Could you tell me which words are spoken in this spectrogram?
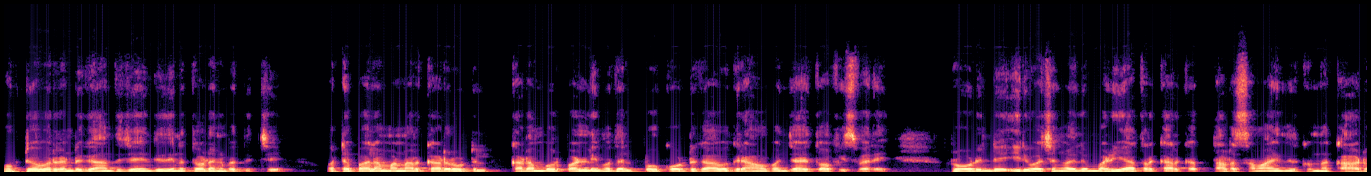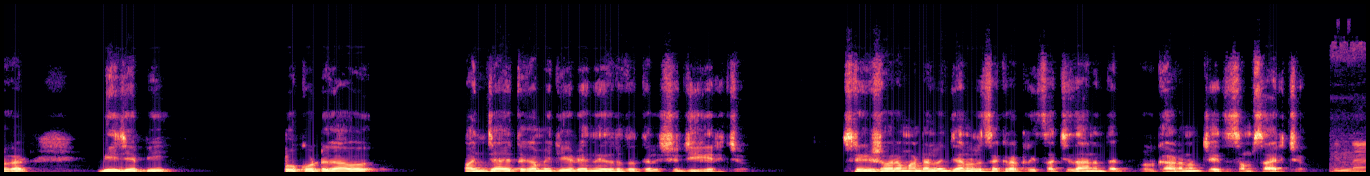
ഒക്ടോബർ രണ്ട് ഗാന്ധി ജയന്തി ദിനത്തോടനുബന്ധിച്ച് ഒറ്റപ്പാലം മണ്ണാർക്കാട് റൂട്ടിൽ കടമ്പൂർ പള്ളി മുതൽ പൂക്കോട്ടുകാവ് ഗ്രാമപഞ്ചായത്ത് ഓഫീസ് വരെ റോഡിന്റെ ഇരുവശങ്ങളിലും വഴിയാത്രക്കാർക്ക് തടസ്സമായി നിൽക്കുന്ന കാടുകൾ B J P Pookkottukavu panchayat കമ്മിറ്റിയുടെ നേതൃത്വത്തിൽ ശുചീകരിച്ചു. ശ്രീകൃഷ്ണപുരം മണ്ഡലം ജനറൽ സെക്രട്ടറി സച്ചിദാനന്ദൻ ഉദ്ഘാടനം ചെയ്ത് സംസാരിച്ചു. ഇന്ന്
